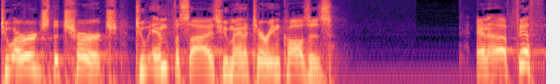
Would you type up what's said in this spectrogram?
to urge the church to emphasize humanitarian causes. And a fifth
